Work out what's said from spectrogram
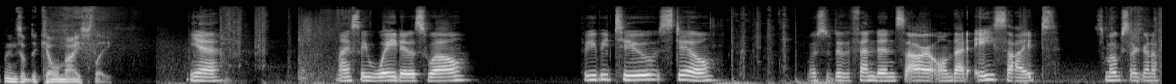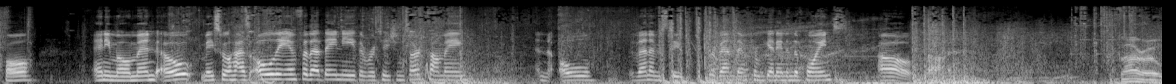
Cleans up the kill nicely. Yeah. Nicely weighted as well. 3v2 still. Most of the defendants are on that A side. Smokes are gonna fall any moment. Oh, Mixwell has all the info that they need. The rotations are coming. And all the venoms to prevent them from getting in the point. Oh god. Barrow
